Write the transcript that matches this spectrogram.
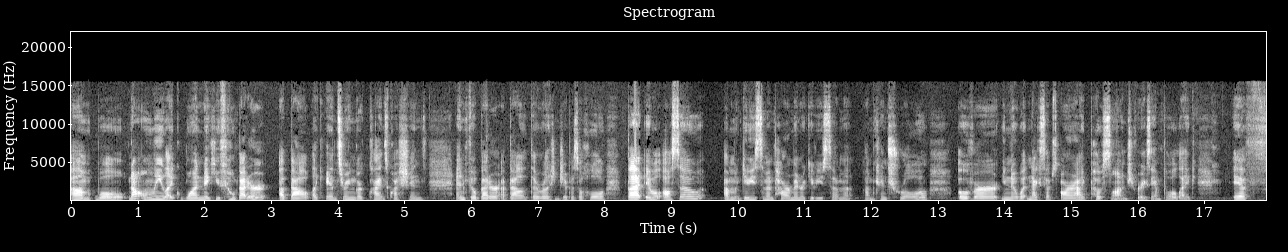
Um, will not only like one make you feel better about like answering your clients questions and feel better about the relationship as a whole but it will also um, give you some empowerment or give you some um, control over you know what next steps are like post launch for example. Like if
